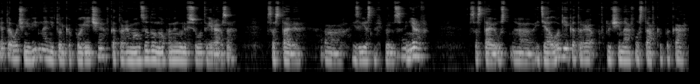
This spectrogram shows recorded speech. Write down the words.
Это очень видно не только по речи, в которой Мао Цзэдуна упомянули всего три раза в составе э, известных революционеров, в составе уст, э, идеологии, которая включена в устав КПК,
